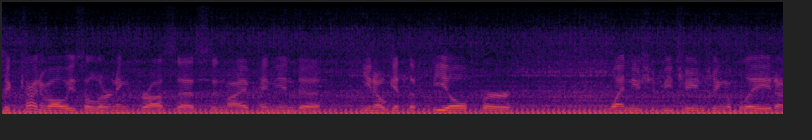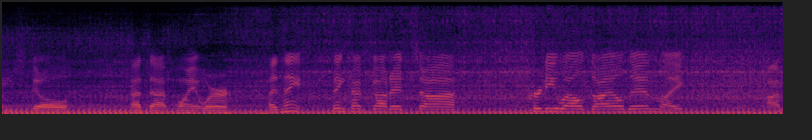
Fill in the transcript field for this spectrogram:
it's kind of always a learning process in my opinion to you know get the feel for when you should be changing a blade. I'm still at that point where I think think I've got it uh, pretty well dialed in. Like I'm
